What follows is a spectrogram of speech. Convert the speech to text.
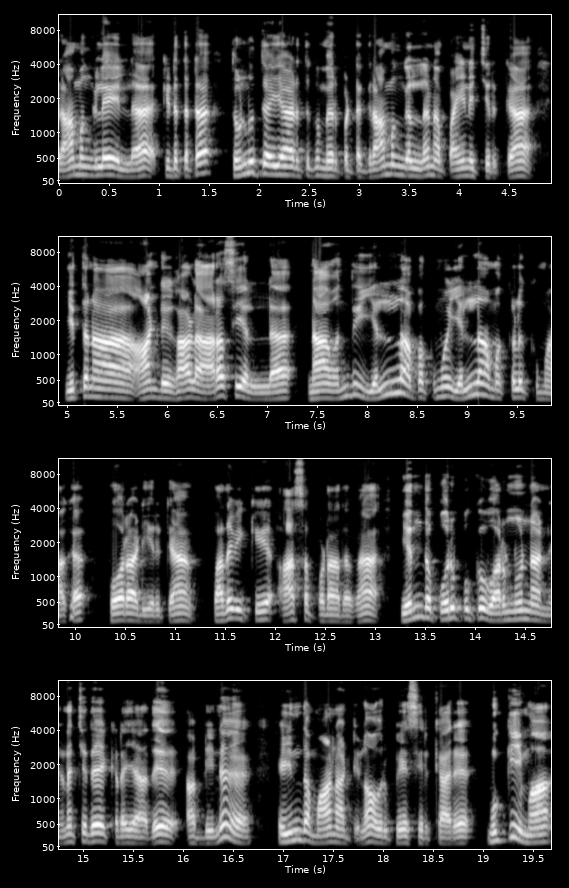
கிராமங்களே இல்லை. கிட்டத்தட்ட தொண்ணூற்றி ஐயாயிரத்துக்கும் மேற்பட்ட கிராமங்களில் நான் பயணிச்சிருக்கேன். இத்தனை ஆண்டு கால அரசியலில் நான் வந்து எல்லா பக்கமும் எல்லா மக்களுக்குமாக போராடி இருக்கேன் பதவிக்கு ஆசைப்படாதவன். எந்த பொறுப்புக்கு வரணும்னு நான் நினைச்சதே கிடையாது அப்படின்னு இந்த மாநாட்டிலும் அவர் பேசியிருக்காரு. முக்கியமா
